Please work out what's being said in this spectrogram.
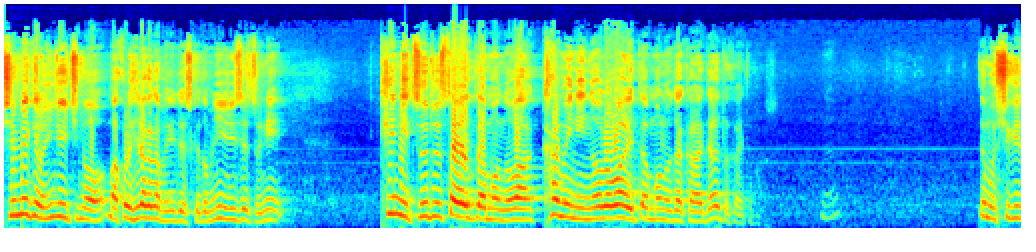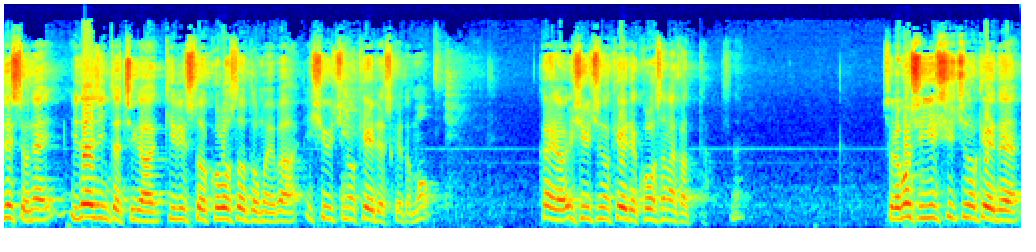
新明記の21の、まあこれ開かなくていいですけども、22節に、木に吊るされたものは神に呪われたものだからであると書いてます。でも不思議ですよね。ユダヤ人たちがキリストを殺そうと思えば、石打ちの刑ですけども、彼らは石打ちの刑で殺さなかったですね。それはもし石打ちの刑で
